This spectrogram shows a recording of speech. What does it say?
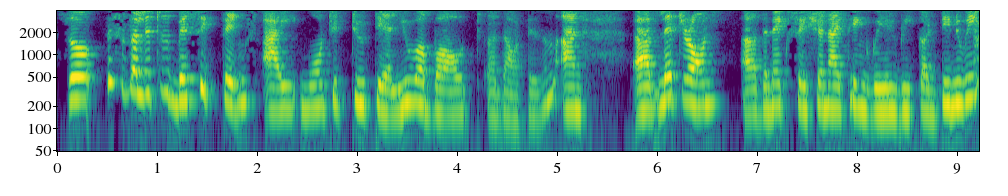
So this is a little basic things I wanted to tell you about uh, the autism and uh, later on uh, the next session I think we'll be continuing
